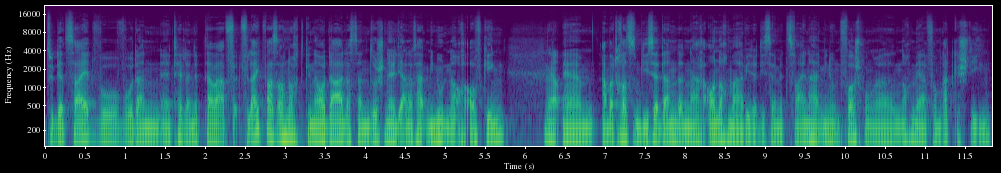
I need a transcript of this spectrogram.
zu der Zeit, wo, wo dann äh, Taylor Nipp da war. Vielleicht war es auch noch genau da, dass dann so schnell die anderthalb Minuten auch aufgingen. Ja. Ähm, aber trotzdem, die ist ja dann danach auch noch mal wieder, die ist ja mit zweieinhalb Minuten Vorsprung oder noch mehr vom Rad gestiegen.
